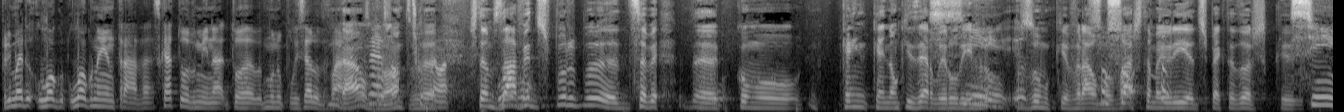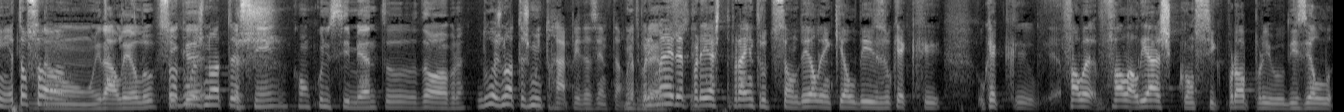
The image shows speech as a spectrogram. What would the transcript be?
Primeiro, logo, logo na entrada, se calhar estou a, dominar, estou a monopolizar o debate. Não, é pronto. Só, estamos logo... ávidos por, de saber uh, como quem, quem não quiser ler o Sim, livro, presumo que haverá uma só, vasta então, maioria de espectadores que Sim, então só, não irá lê-lo. Só duas notas. Assim, com conhecimento da obra. Duas notas muito rápidas, então. Muito a primeira breves, para, este, para a introdução dele, em que ele diz o que é que. O que, é que fala, fala, aliás, consigo próprio, diz ele,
